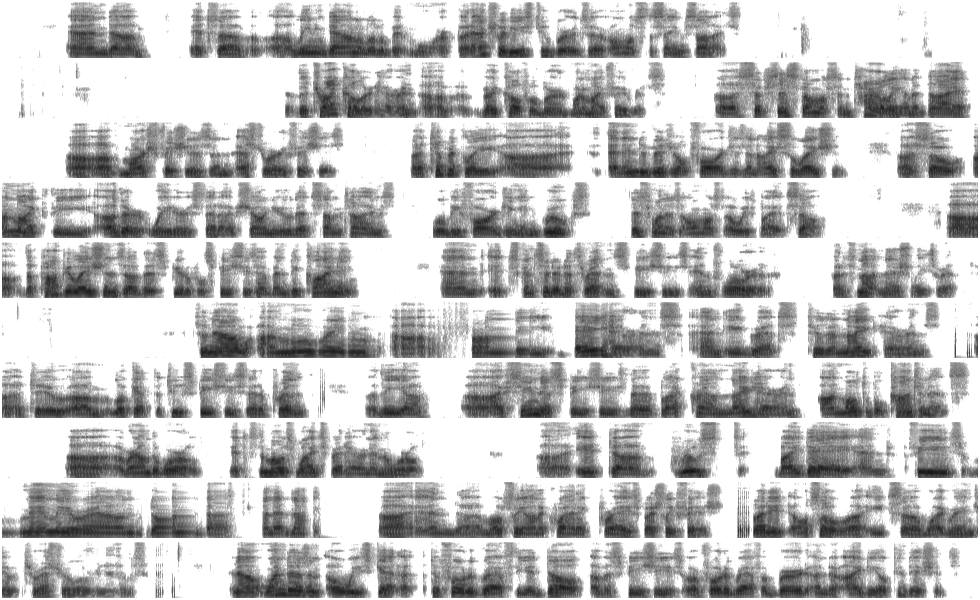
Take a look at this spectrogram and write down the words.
and um, it's uh, uh, leaning down a little bit more. But actually, these two birds are almost the same size. The tricolored heron, a very colorful bird, one of my favorites, uh, subsists almost entirely on a diet uh, of marsh fishes and estuary fishes. Uh, typically, an individual forages in isolation. Uh, so unlike the other waders that I've shown you that sometimes will be foraging in groups, this one is almost always by itself. Uh, the populations of this beautiful species have been declining and it's considered a threatened species in Florida, but it's not nationally threatened. So now I'm moving uh, from the day herons and egrets to the night herons uh, to um, look at the two species that are present. The uh, uh, I've seen this species, the black crowned night heron, on multiple continents uh, around the world. It's the most widespread heron in the world. Uh, it um, roosts by day and feeds mainly around dawn dusk and at night uh, and uh, mostly on aquatic prey, especially fish, but it also uh, eats a wide range of terrestrial organisms. Now, one doesn't always get uh, to photograph the adult of a species or photograph a bird under ideal conditions.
